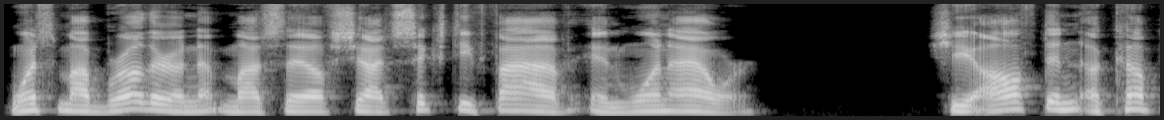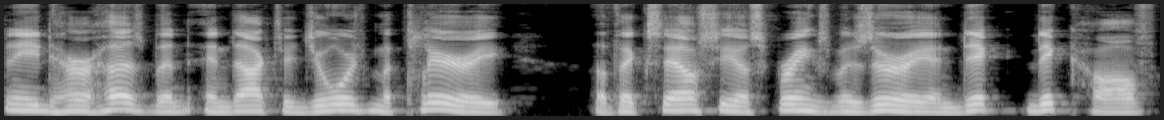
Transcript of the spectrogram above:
Once my brother and myself shot 65 in one hour. She often accompanied her husband and Dr. George McCleary of Excelsior Springs, Missouri, and Dick Dickhoff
